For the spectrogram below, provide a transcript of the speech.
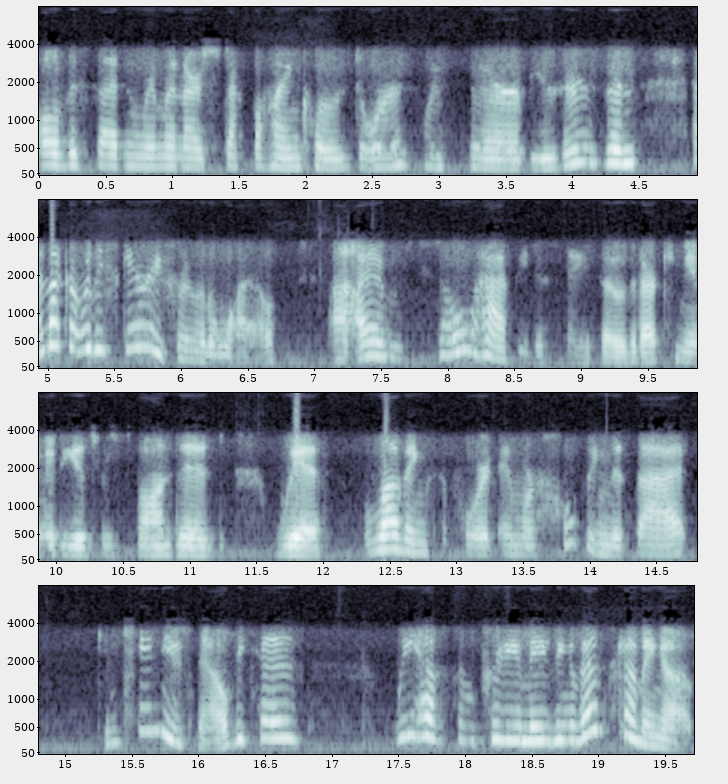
all of a sudden women are stuck behind closed doors with their abusers, and and that got really scary for a little while. Uh, I am so happy to say, though, that our community has responded with loving support, and we're hoping that that continues now because we have some pretty amazing events coming up.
